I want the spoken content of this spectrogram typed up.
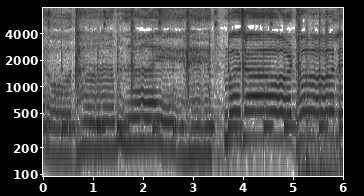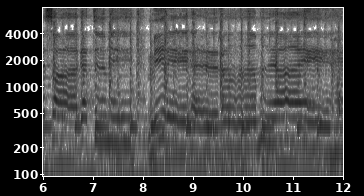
रो धाम आए हैं। बजाओ ढोल स्वागत में।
